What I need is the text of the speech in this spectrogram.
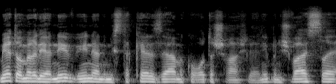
מי אתה אומר לי, יניב, הנה אני מסתכל, זה המקורות השראה שלי, אני בן 17.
